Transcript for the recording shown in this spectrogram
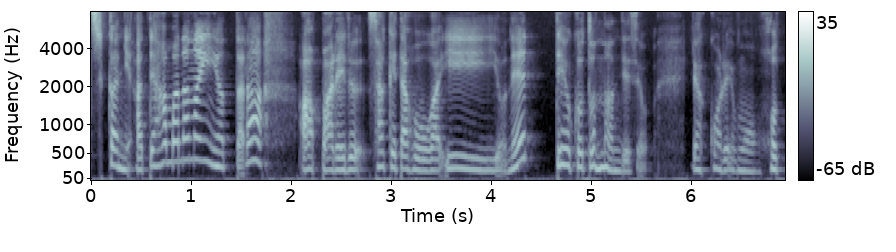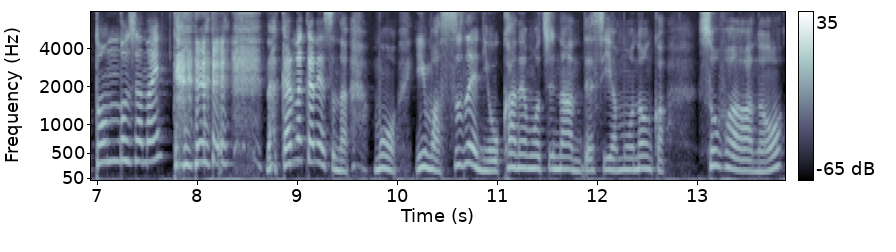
ちかに当てはまらないんやったらアパレル避けた方がいいよねっていうことなんですよ。いやこれもうほとんどじゃない？っ てなかなかねそんなもう今すでにお金持ちなんです。いやもうなんかソファーの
